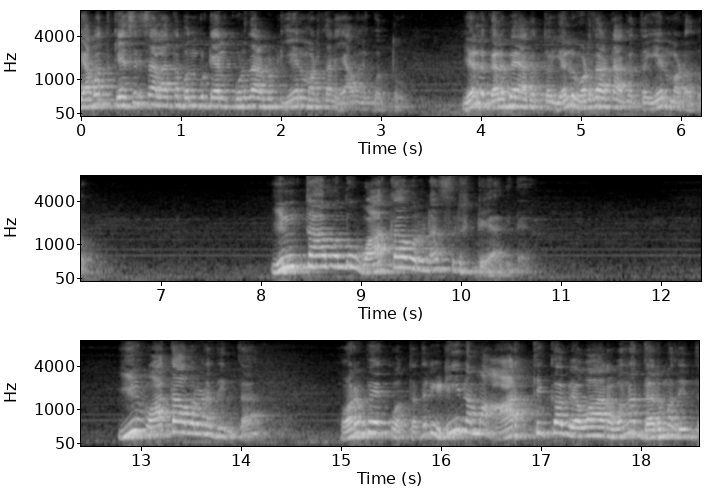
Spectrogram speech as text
ಯಾವತ್ತು ಕೇಸರಿ ಸಾಲ ಅಂತ ಬಂದ್ಬಿಟ್ಟು ಎಲ್ಲಿ ಕುಡ್ದಾಡ್ಬಿಟ್ಟು ಏನು ಮಾಡ್ತಾರೆ ಯಾವನಿಗೆ ಗೊತ್ತು. ಎಲ್ಲಿ ಗಲಭೆ ಆಗುತ್ತೋ, ಎಲ್ಲಿ ಹೊಡೆದಾಟ ಆಗುತ್ತೋ, ಏನು ಮಾಡೋದು? ಇಂಥ ಒಂದು ವಾತಾವರಣ ಸೃಷ್ಟಿಯಾಗಿದೆ. ಈ ವಾತಾವರಣದಿಂದ ಹೊರಬೇಕು ಅಂತಂದರೆ ಇಡೀ ನಮ್ಮ ಆರ್ಥಿಕ ವ್ಯವಹಾರವನ್ನು ಧರ್ಮದಿಂದ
